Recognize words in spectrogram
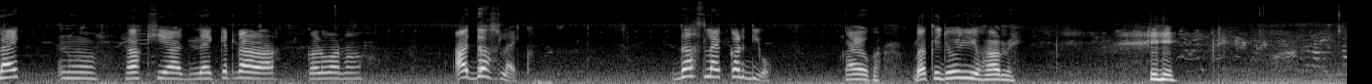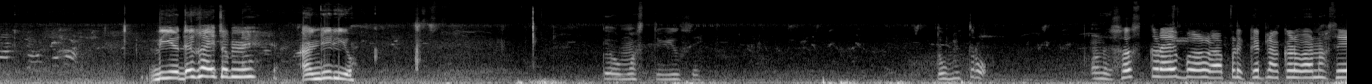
લાઈકનો રાખીએ આજ. લાઈક કેટલા કરવાના? આજ દસ લાઈક દસ લાઈક કરી દો કાયો કા? બાકી જોઈ લ્યો હા મેં બીજો દેખાય તમને? આંજી લ્યો કેવો મસ્ત વ્યૂ છે. તો મિત્રો, અને સબસ્ક્રાઈબર આપણે કેટલા કરવાના છે?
